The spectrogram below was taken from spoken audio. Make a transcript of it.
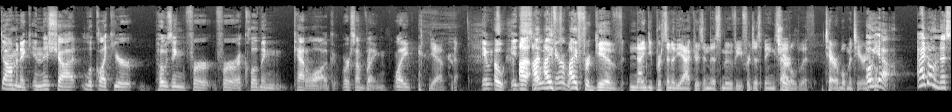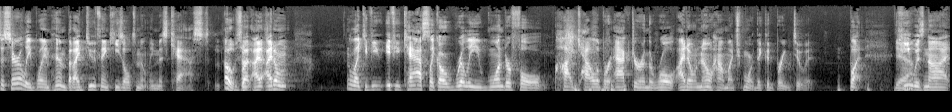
Dominic, in this shot, look like you're posing for for a clothing catalog or something. Like, yeah. it, Oh, it's I, so I, I, terrible. I forgive ninety percent of the actors in this movie for just being saddled with terrible material. Oh yeah, I don't necessarily blame him, but I do think he's ultimately miscast. Oh, but. I, I don't like if you if you cast like a really wonderful high caliber actor in the role. I don't know how much more they could bring to it, but he was not.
